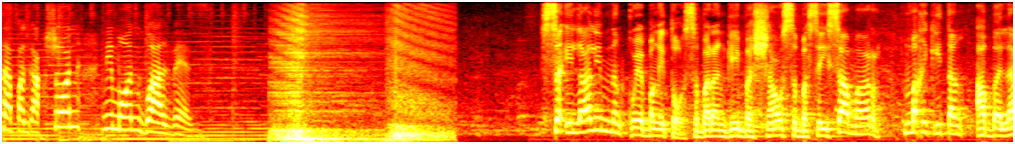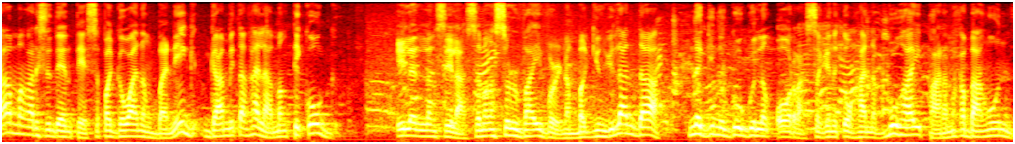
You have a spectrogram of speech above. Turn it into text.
sa pag-aksyon ni Mon Gualvez. Sa ilalim ng kuwebang ito sa barangay Basyao sa Basay Samar, makikitang abala mga residente sa paggawa ng banig gamit ang halamang tikog. Ilan lang sila sa mga survivor ng bagyong Yolanda na ginugugol ng oras sa ganitong hanap buhay para makabangon.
